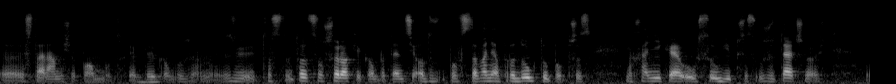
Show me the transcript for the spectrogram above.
e, staramy się pomóc, jak tylko możemy. To, to są szerokie kompetencje, od powstawania produktu poprzez mechanikę usługi, przez użyteczność, e,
